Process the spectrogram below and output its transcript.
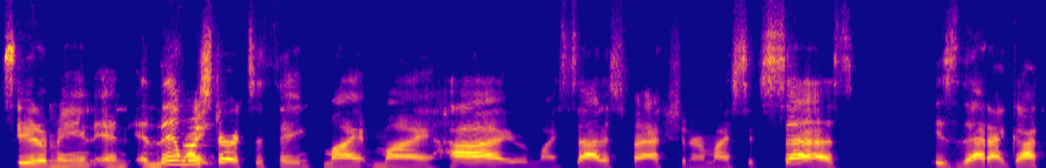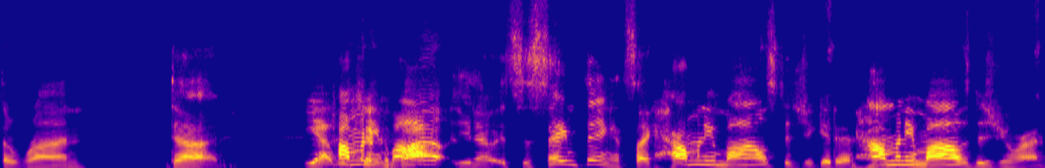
See what I mean? And and then right. we start to think my my high or my satisfaction or my success is that I got the run done. Yeah. How many miles? You know, it's the same thing. It's like, how many miles did you get in? How many miles did you run?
